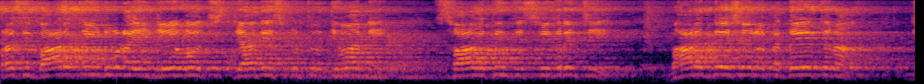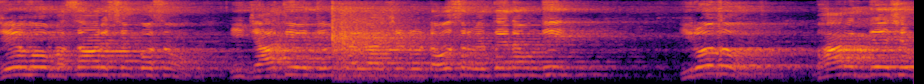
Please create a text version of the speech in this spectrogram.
ప్రతి భారతీయుడు కూడా ఈ జేహో జాతీయ స్ఫూర్తి ఉద్యమాన్ని స్వాగతించి స్వీకరించి భారతదేశంలో పెద్ద ఎత్తున జేహో మసామరస్యం కోసం ఈ జాతీయోద్యమం జరగాల్సినటువంటి అవసరం ఎంతైనా ఉంది. ఈరోజు భారతదేశం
